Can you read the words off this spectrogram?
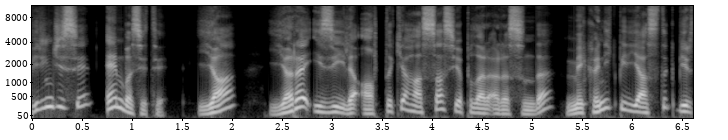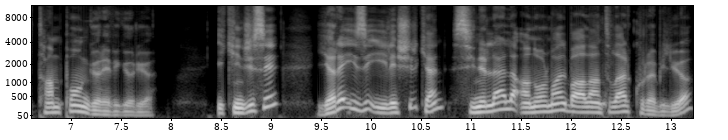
Birincisi en basiti. Yağ, yara iziyle alttaki hassas yapılar arasında mekanik bir yastık bir tampon görevi görüyor. İkincisi, yara izi iyileşirken sinirlerle anormal bağlantılar kurabiliyor.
